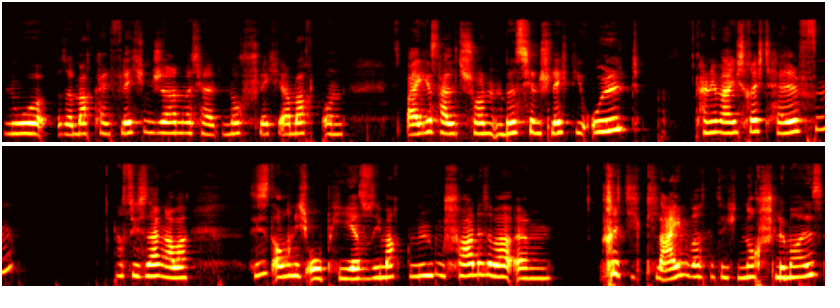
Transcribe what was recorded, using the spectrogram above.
nur, also er macht keinen Flächenschaden, was ihn halt noch schlechter macht. Und Spike ist halt schon ein bisschen schlecht. Die Ult kann ihm eigentlich recht helfen, muss ich sagen, aber sie ist auch nicht OP. Also sie macht genügend Schaden, ist aber ähm, richtig klein, was natürlich noch schlimmer ist,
